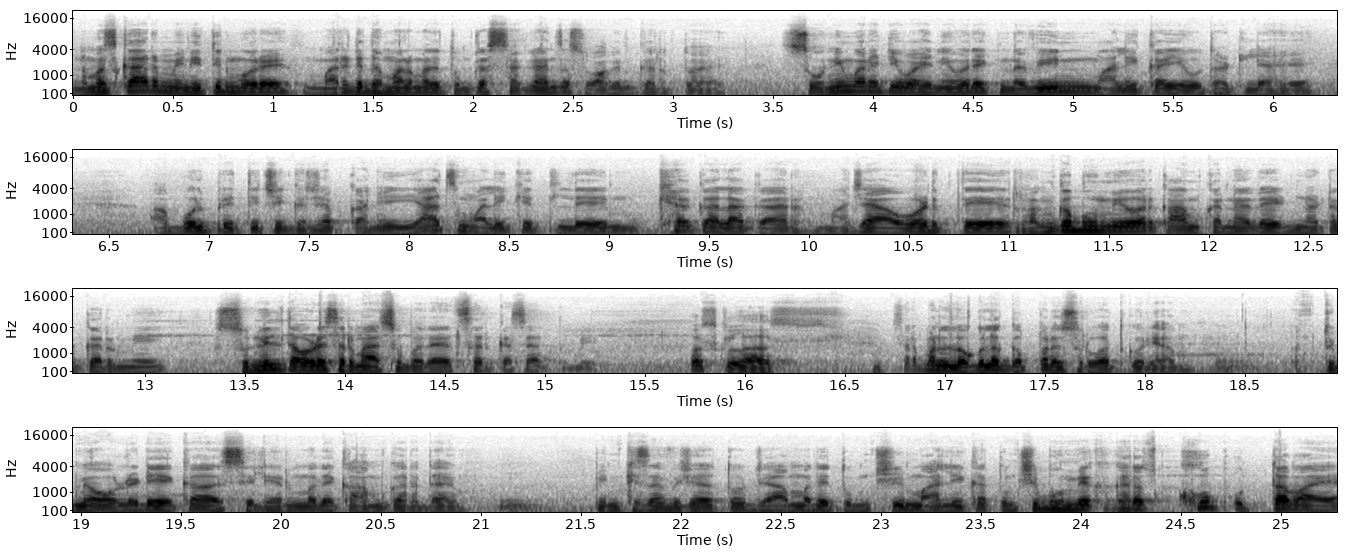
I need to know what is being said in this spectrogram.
नमस्कार मी नितीन मोरे मराठी धमालमध्ये तुमच्या सगळ्यांचं स्वागत करतो आहे सोनी मराठी वाहिनीवर एक नवीन मालिका येऊ थटली आहे. अबोल प्रीतीची गजब कहाणी. याच मालिकेतले मुख्य कलाकार माझे आवडते रंगभूमीवर काम करणारे नटकर्मी सुनील तावडे सर माझ्यासोबत आहेत. सर कसं आहात तुम्ही? फर्स्ट क्लास सर आपण लगोलग गप्पाला सुरुवात करूया. तुम्ही ऑलरेडी एका सिरियलमध्ये काम करताय. पिंकीचा विजय होतो ज्यामध्ये तुमची मालिका तुमची भूमिका खरंच खूप उत्तम आहे.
